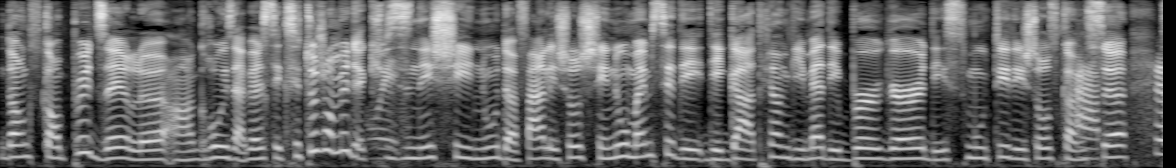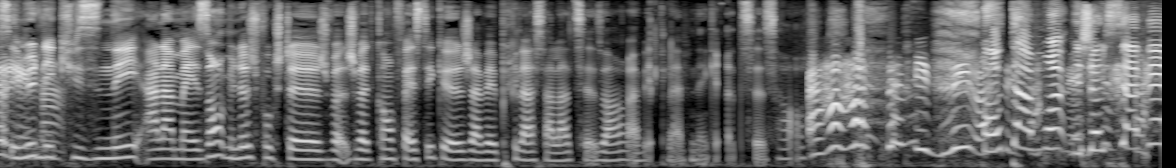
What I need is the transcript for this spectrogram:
Donc, ce qu'on peut dire, là, en gros, Isabelle, c'est que c'est toujours mieux de cuisiner chez nous, de faire les choses chez nous, même si c'est des, des gâteries, entre guillemets, des burgers, des smoothies, des choses comme ça. C'est mieux de les cuisiner à la maison. Mais là, il faut que je te, je vais, je vais te confesser que j'avais pris la salade César avec la vinaigrette César. Ah, ça midi. Honte à moi. Mais je le savais,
